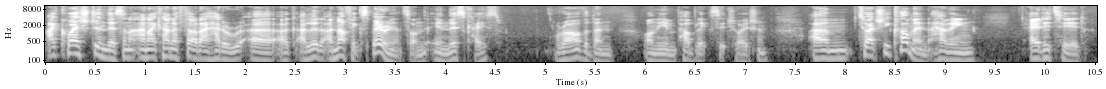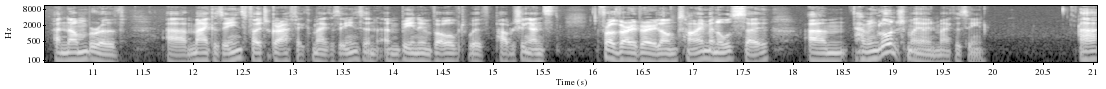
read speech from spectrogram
I questioned this, and, and I kind of felt I had a, a, a little enough experience on in this case, rather than on the in public situation, um, to actually comment, having edited a number of uh, magazines, photographic magazines, and, and been involved with publishing and for a very, very long time, and also um, having launched my own magazine. Uh,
